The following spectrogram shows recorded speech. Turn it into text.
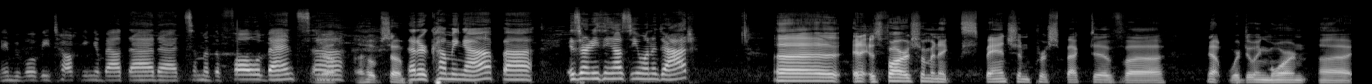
Maybe we'll be talking about that at some of the fall events uh, yeah, I hope so. that are coming up. Uh, is there anything else you wanted to add? Uh, as far as from an expansion perspective, uh, yeah, we're doing more in uh,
